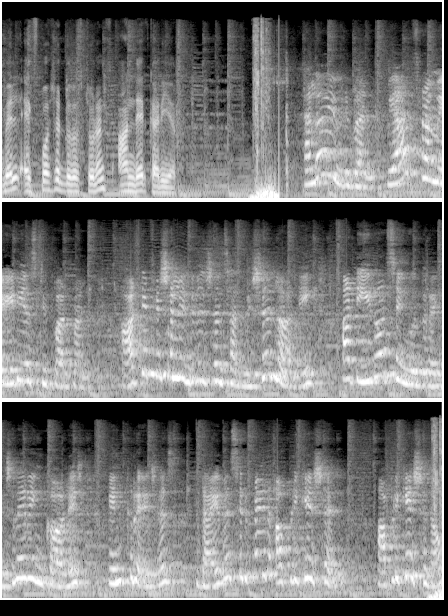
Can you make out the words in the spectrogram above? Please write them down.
well exposure to the students on their career. Hello everyone, we are from ADS department. Artificial Intelligence and Machine Learning at Erode Sengunthar Engineering College encourages diversified application application of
